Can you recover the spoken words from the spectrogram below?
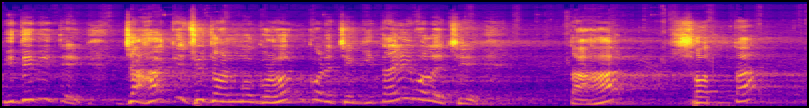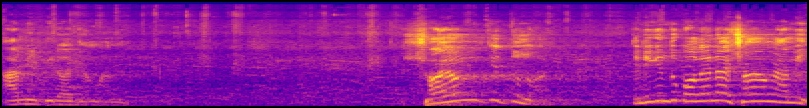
পৃথিবীতে যাহা কিছু জন্মগ্রহণ করেছে, গীতাই বলেছে, তাহার সত্তা আমি বিরাজমান। স্বয়ং কিন্তু নয়। তিনি কিন্তু বলে না স্বয়ং আমি।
